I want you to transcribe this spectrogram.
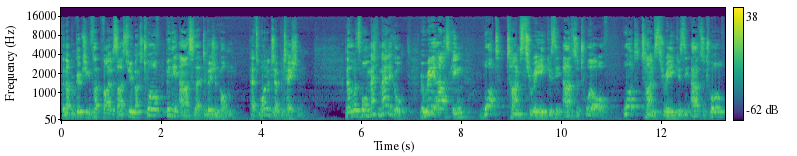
The number of groups you can find of size 3 amongst 12 would be the answer to that division problem. That's one interpretation. In other words, more mathematical. We're really asking, what times 3 gives the answer 12? What times 3 gives the answer 12?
